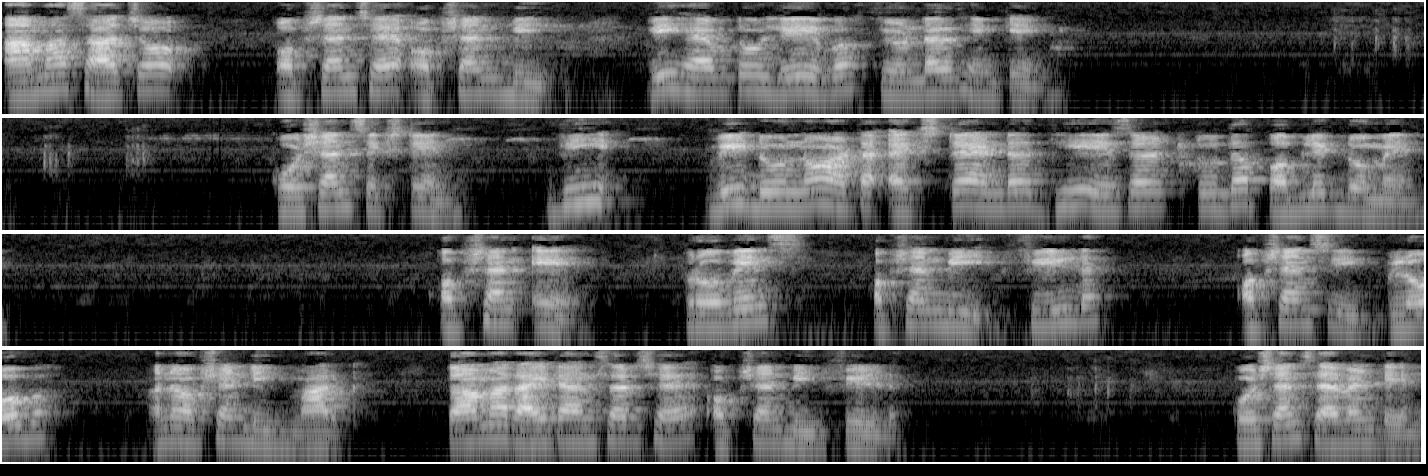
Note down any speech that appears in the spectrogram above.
આમાં સાચો ઓપ્શન છે option B we have to leave feudal thinking. Question 16. We, we do not extend these to the public domain. Option A. Province. Option B. Field. Option C. Globe. અને option D mark તો આમાં right answer છે option B field question seventeen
